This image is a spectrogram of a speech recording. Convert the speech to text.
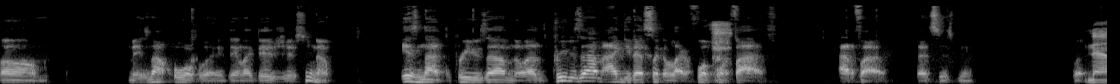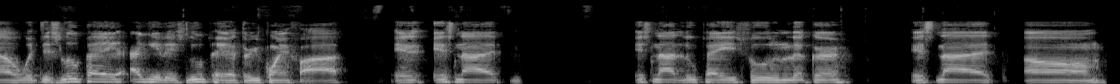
Um, I mean, it's not horrible or anything like that. It's just you know, it's not the previous album. No, the previous album I get that sucker like a four point five out of five. That's just me. But. Now with this Lupe, I give this Lupe a three point five. It, it's not. It's not Lupe's food and liquor. It's not um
